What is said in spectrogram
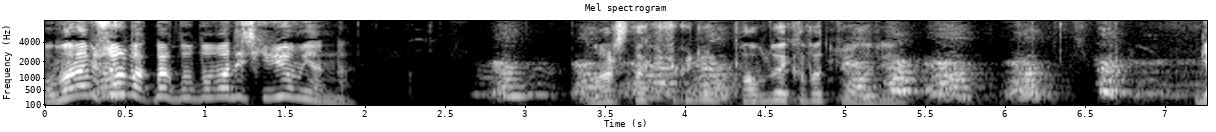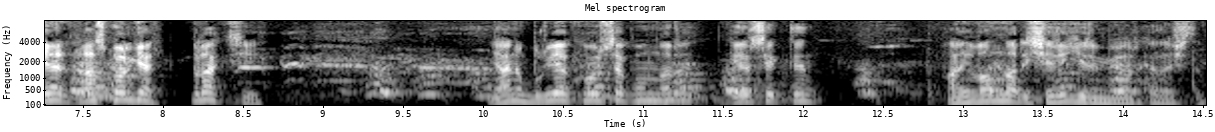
Babana bir sor bak bak baban hiç gidiyor mu yanına? Mars'ta küçük küçük Pablo'ya kafa tutuyorlar ya. Gel Raskol gel bırak şeyi. Yani buraya koysak onları gerçekten hayvanlar içeri girmiyor arkadaşlar.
